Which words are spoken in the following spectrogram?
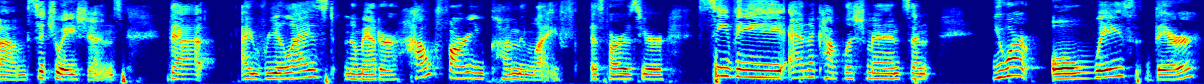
um, situations that I realized no matter how far you come in life, as far as your CV and accomplishments, and you are always there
